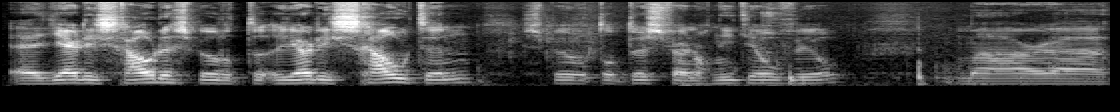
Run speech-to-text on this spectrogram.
Eh Jerdy, Schouten speelde to- Jerdy Schouten speelde tot dusver nog niet heel veel. Maar eh,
